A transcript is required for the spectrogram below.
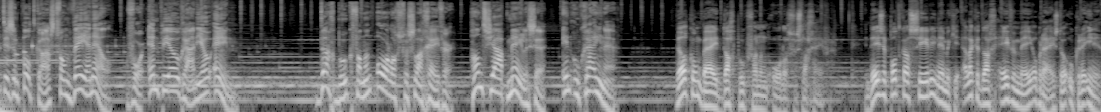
Dit is een podcast van WNL voor NPO Radio 1. Dagboek van een oorlogsverslaggever. Hans-Jaap Melissen in Oekraïne. Welkom bij Dagboek van een oorlogsverslaggever. In deze podcastserie neem ik je elke dag even mee op reis door Oekraïne.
